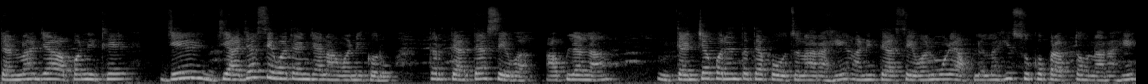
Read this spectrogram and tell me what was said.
त्यांना ज्या आपण इथे जे ज्या ज्या सेवा त्यांच्या नावाने करू तर त्या त्या सेवा आपल्याला त्यांच्यापर्यंत त्या पोहोचणार आहे आणि त्या सेवांमुळे आपल्यालाही सुख प्राप्त होणार आहे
